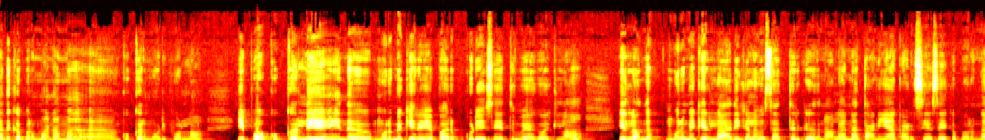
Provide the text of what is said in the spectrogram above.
அதுக்கப்புறமா நம்ம குக்கர் மூடி போடலாம். இப்போது குக்கர்லேயே இந்த முருங்கைக்கீரையை பருப்பு கூடயே சேர்த்தும் வேக வைக்கலாம். இதில் வந்து முருங்கைக்கீரையில் அதிக அளவு சத்து இருக்கிறதுனால நான் தனியாக கடைசியாக சேர்க்க போகிறேங்க.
